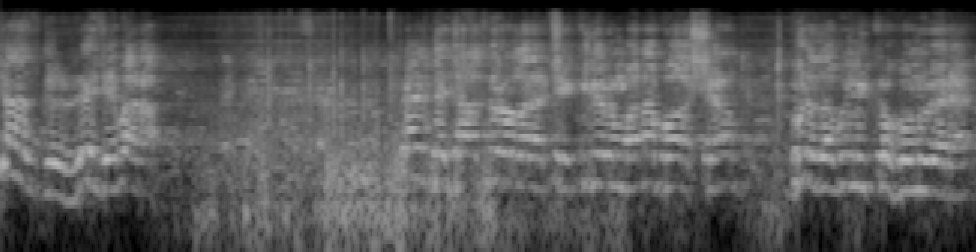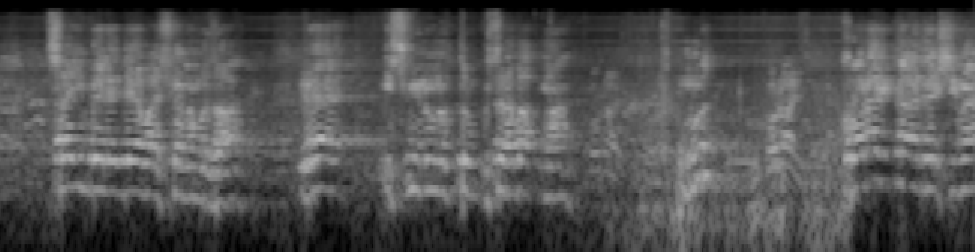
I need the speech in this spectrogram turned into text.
Cazgır Recep Arap. Ben de cazgır olarak çekiliyorum bana bu akşam burada bu mikrofonu veren Sayın Belediye Başkanımıza ve ismini unuttum kusura bakma. Umut Koray. Koray kardeşime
